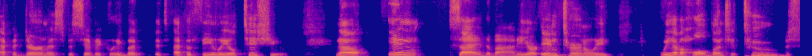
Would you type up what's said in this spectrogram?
epidermis specifically, but it's epithelial tissue. Now, inside the body or internally, we have a whole bunch of tubes,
